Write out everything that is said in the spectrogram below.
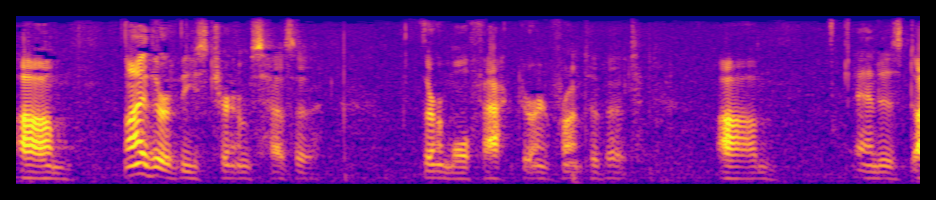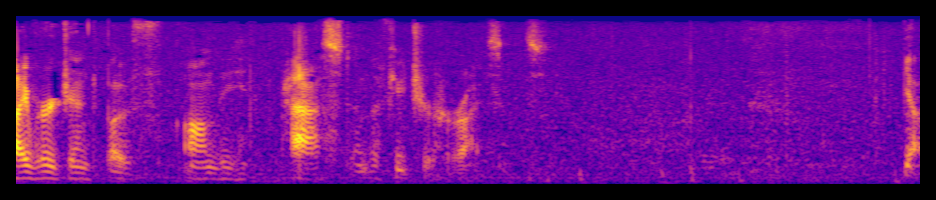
um, neither of these terms has a thermal factor in front of it um, and is divergent both on the past and the future horizons. Yeah.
